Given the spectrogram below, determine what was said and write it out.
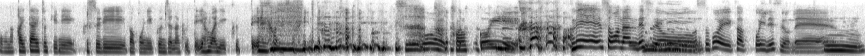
お腹痛い時に薬箱に行くんじゃなくて山に行くっていうようなて すごいかっこいい。ねえそうなんですうんよすごいかっこいいですようね。ん。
